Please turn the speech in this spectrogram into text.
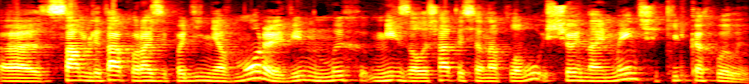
е, сам літак у разі падіння в море він міг міг залишатися на плаву щонайменше кілька хвилин.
